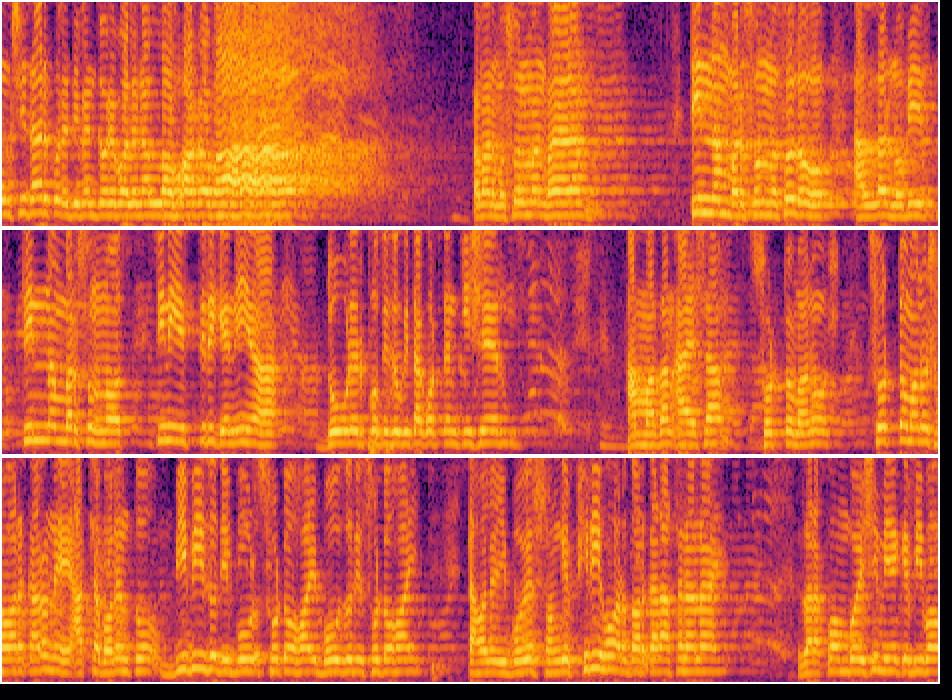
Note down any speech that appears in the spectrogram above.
অংশীদার করে দিবেন। জোরে বলেন, আল্লাহ আমার মুসলমান ভাইয়ারাম তিন নাম্বার সুন্নত হলো আল্লাহ নবীর তিন নাম্বার সুন্নত। তিনি স্ত্রীকে নিয়ে দৌড়ের প্রতিযোগিতা করতেন কিসের? আম্মাজান আয়েশা, ছোট্ট মানুষ। ছোট্ট মানুষ হওয়ার কারণে আচ্ছা বলেন তো, বিবি যদি বউ ছোট হয়, বউ যদি ছোট হয়, তাহলে এই বউয়ের সঙ্গে ফ্রি হওয়ার দরকার আছে না নাই? যারা কম বয়সী মেয়েকে বিবাহ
